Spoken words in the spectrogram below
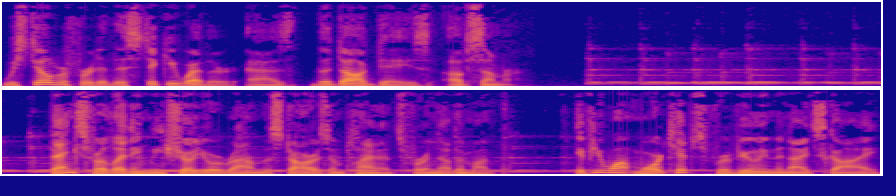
we still refer to this sticky weather as the dog days of summer. Thanks for letting me show you around the stars and planets for another month. If you want more tips for viewing the night sky,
